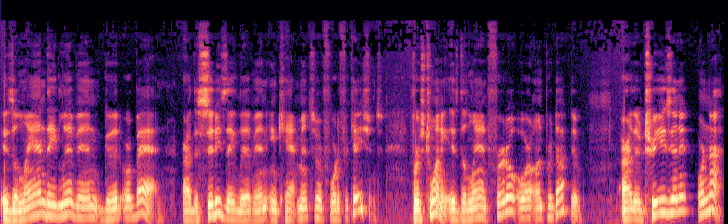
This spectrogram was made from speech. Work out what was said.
Is the land they live in good or bad? Are the cities they live in encampments or fortifications? Verse 20 Is the land fertile or unproductive? Are there trees in it or not?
